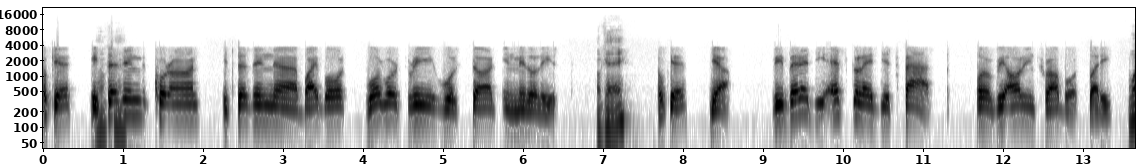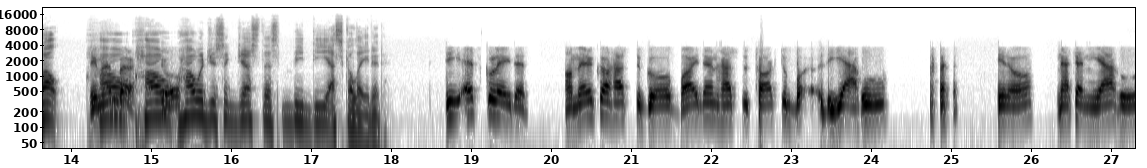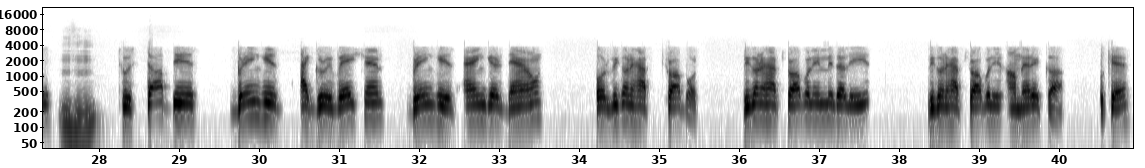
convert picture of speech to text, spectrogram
Okay? It Okay. says in the Quran, it says in uh, Bible, World War III will start in Middle East. Okay. Okay? Yeah. We better de-escalate this fast or we're all in trouble, buddy. Well, Remember, how how, Joe? how would you suggest this be de-escalated? de-escalated. America has to go. Biden has to talk to Yahoo, you know, Netanyahu, hmm to stop this, bring his aggravation, bring his anger down, or we're going to have trouble. We're going to have trouble in Middle East. We're going to have trouble in America. Okay?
